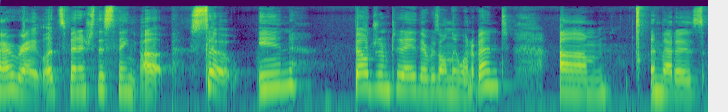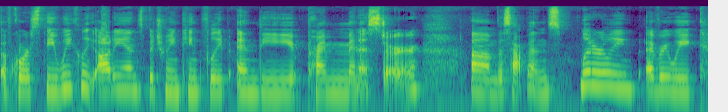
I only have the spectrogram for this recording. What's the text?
All right, let's finish this thing up. So, in Belgium today, there was only one event, um, and that is, of course, the weekly audience between King Philippe and the Prime Minister. Um, this happens literally every week,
